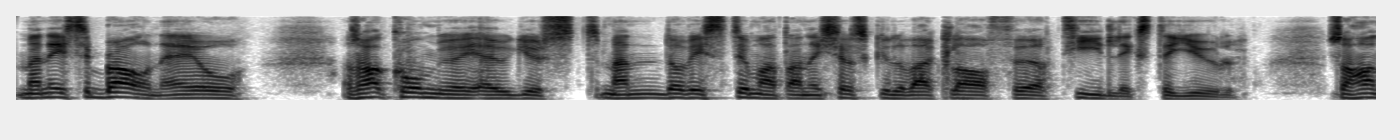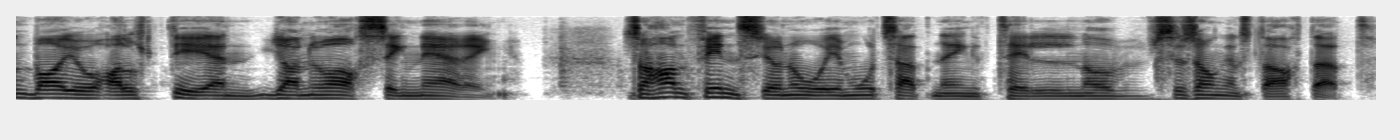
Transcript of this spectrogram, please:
men Issy Brown er jo Altså Han kom jo i august, men da visste vi at han ikke skulle være klar før tidligst til jul. Så han var jo alltid en januarsignering. Så han fins jo nå, i motsetning til når sesongen startet.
